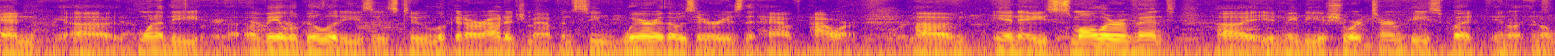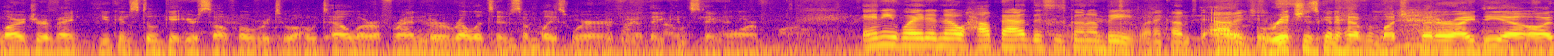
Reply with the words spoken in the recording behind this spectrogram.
And uh, one of the availabilities is to look at our outage map and see where are those areas that have power. Um, in a smaller event, uh, it may be a short-term piece, but in a, in a larger event, you can still get yourself over to a hotel or a friend or a relative, someplace where you know, they can stay warm. Any way to know how bad this is going to be when it comes to Um, outages? Rich is going to have a much better idea on,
